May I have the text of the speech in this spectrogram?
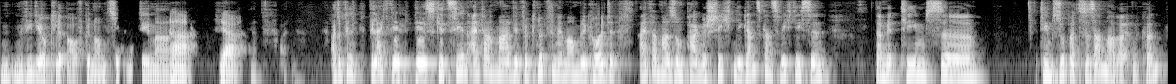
einen Videoclip aufgenommen zu dem Thema. Ah, ja. Also vielleicht, wir, wir skizzieren einfach mal, wir verknüpfen im Augenblick heute einfach mal so ein paar Geschichten, die ganz, ganz wichtig sind, damit Teams, äh, Teams super zusammenarbeiten können.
